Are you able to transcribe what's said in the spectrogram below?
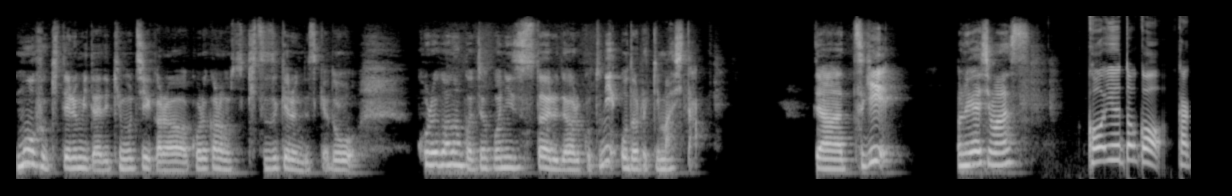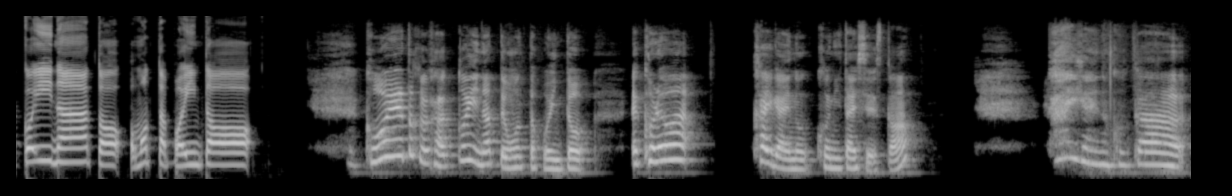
毛布着てるみたいで気持ちいいから、これからも着続けるんですけど、これがなんかジャパニーズスタイルであることに驚きました。じゃあ次、お願いします。こういうとこかっこいいなぁと思ったポイントこういうとこかっこいいなって思ったポイント。え、これは海外の子に対してですか？海外の子か。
